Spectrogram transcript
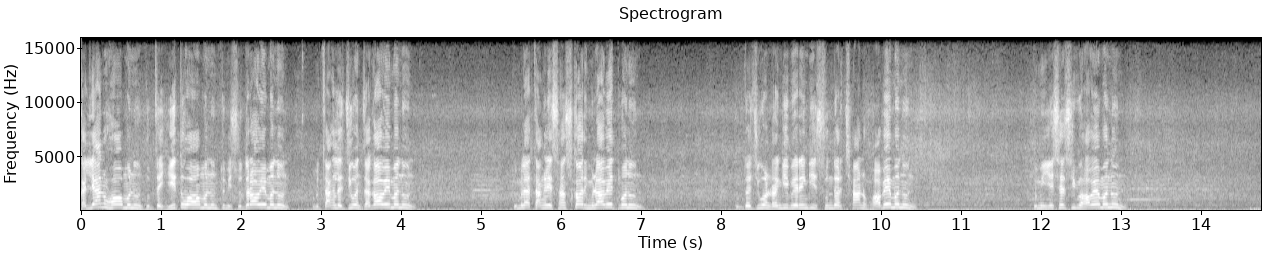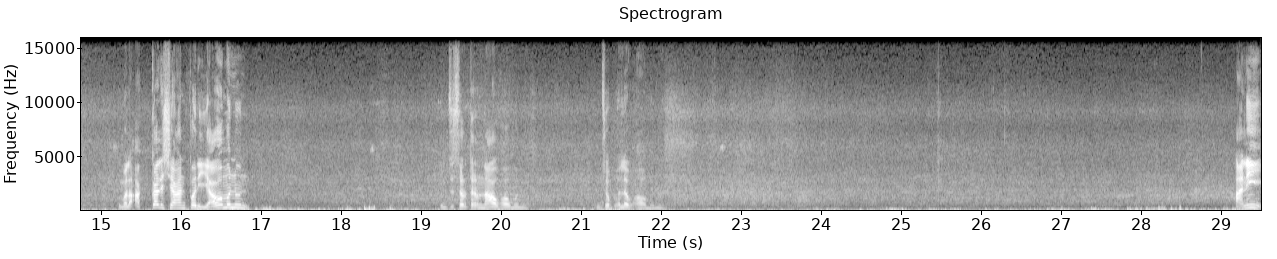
कल्याण व्हावं म्हणून तुमचं हित व्हावं म्हणून तुम्ही सुधरावे म्हणून तुम्ही चांगलं जीवन जगावे म्हणून तुम्हाला चांगले संस्कार मिळावेत म्हणून तुमचं जीवन रंगीबेरंगी सुंदर छान व्हावे म्हणून तुम्ही यशस्वी व्हावे म्हणून तुम्हाला अक्कल शहाणपण यावं म्हणून तुमचं सर्वत्र नाव व्हावं म्हणून. तुमचं भलं व्हावं म्हणून. आणि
